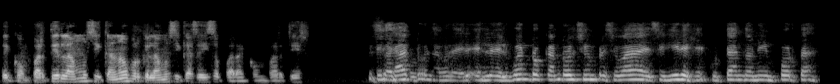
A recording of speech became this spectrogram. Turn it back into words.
de compartir la música, ¿no? Porque la música se hizo para compartir. Exacto, el, el, buen rock and roll siempre se va a seguir ejecutando, no importa,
